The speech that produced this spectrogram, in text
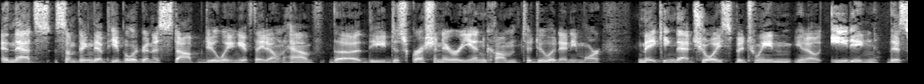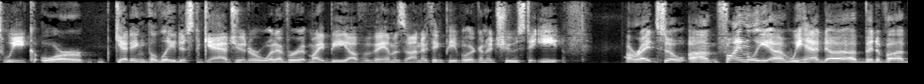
And that's something that people are going to stop doing if they don't have the the discretionary income to do it anymore making that choice between you know eating this week or getting the latest gadget or whatever it might be off of Amazon. I think people are going to choose to eat. All right, so um, finally, uh, we had a, a bit of a,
